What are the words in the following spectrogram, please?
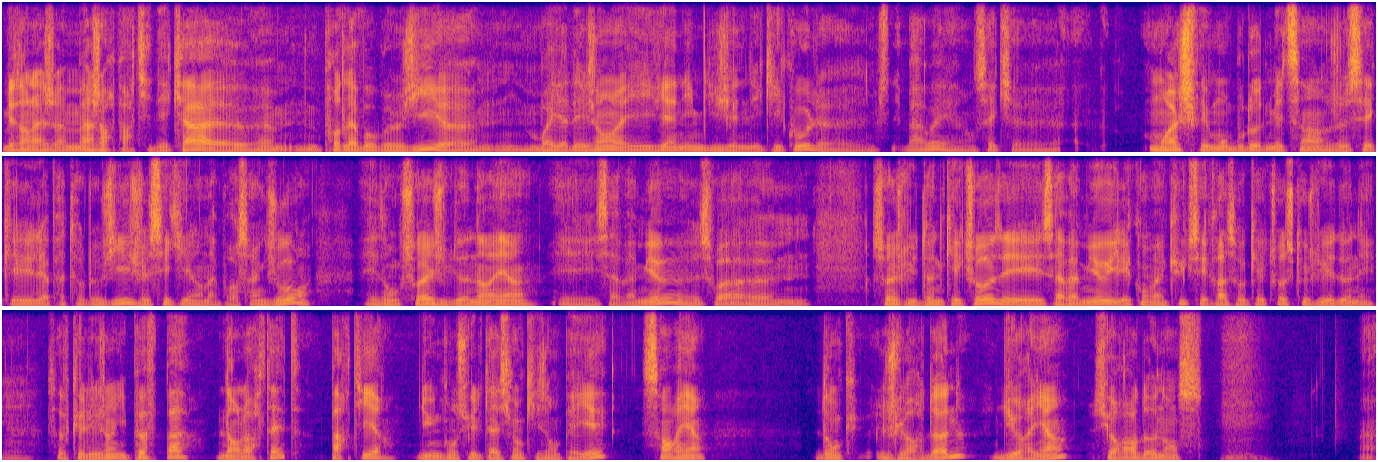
Mais dans la majeure partie des cas, pour de la bobologie, moi, il y a des gens, ils viennent, ils me disent j'ai le nez qui coule. je me dis, bah ouais, on sait que moi, je fais mon boulot de médecin, je sais quelle est la pathologie, je sais qu'il en a pour 5 jours. Et donc, soit je lui donne rien et ça va mieux, soit, euh, soit je lui donne quelque chose et ça va mieux. Il est convaincu que c'est grâce à quelque chose que je lui ai donné. Mmh. Sauf que les gens, ils peuvent pas, dans leur tête, partir d'une consultation qu'ils ont payée sans rien. Donc, je leur donne du rien sur ordonnance. Hein.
